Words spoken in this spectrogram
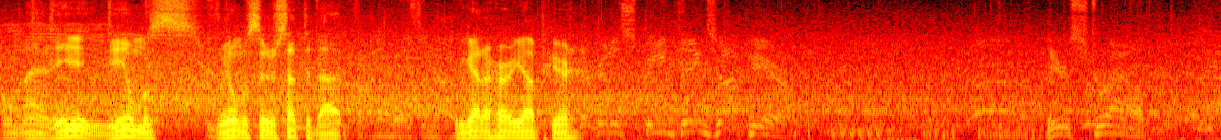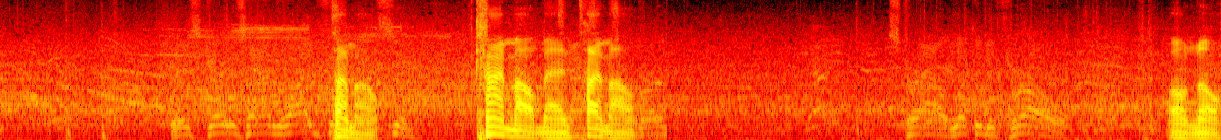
Oh man, he he almost we almost intercepted that. We got to hurry up here. Timeout. Timeout, man. Timeout. Oh, no.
